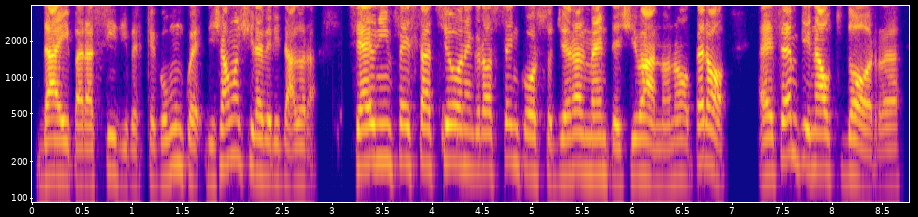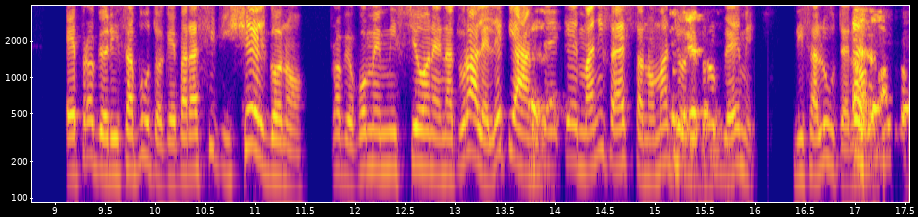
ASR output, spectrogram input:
dai parassiti, perché comunque diciamoci la verità, allora se hai un'infestazione grossa in corso generalmente ci vanno, no? Però ad esempio in outdoor è proprio risaputo che i parassiti scelgono proprio come missione naturale le piante che manifestano maggiori problemi di salute, no? Esatto.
